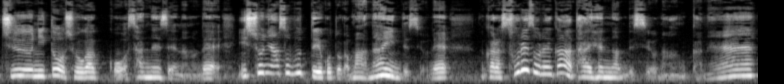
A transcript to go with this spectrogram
中2と小学校3年生なので、一緒に遊ぶっていうことがまあないんですよね。だからそれぞれが大変なんですよ。なんかね。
